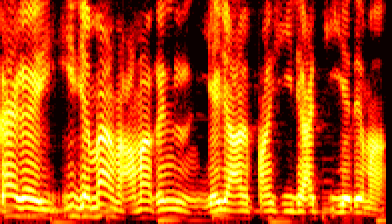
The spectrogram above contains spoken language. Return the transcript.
盖个一间半房嘛，跟你爷家房西的还接的嘛，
